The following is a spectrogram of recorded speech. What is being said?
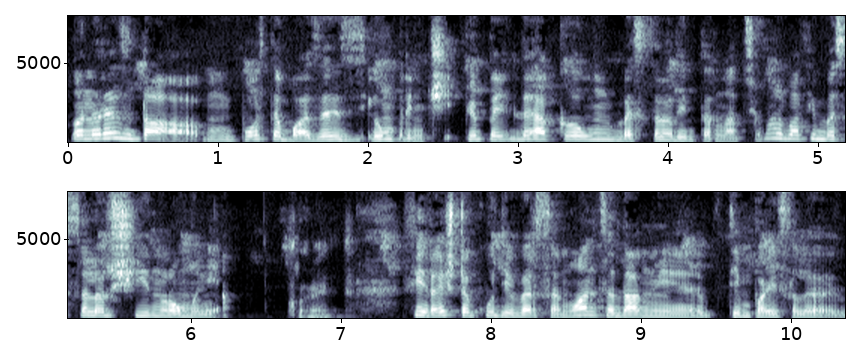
În rest, da, poți să te bazezi în principiu pe ideea că un bestseller internațional va fi bestseller și în România. Corect. Firește cu diverse nuanțe, dar nu e timp aici să le,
